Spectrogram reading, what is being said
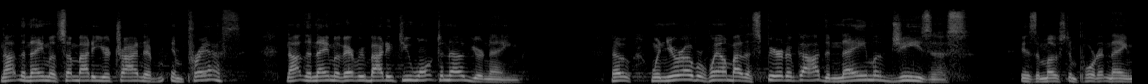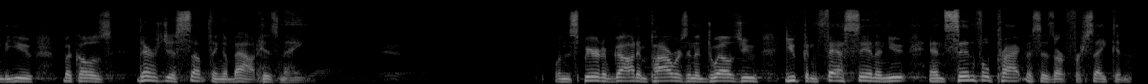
not the name of somebody you're trying to impress. not the name of everybody that you want to know your name. No, when you're overwhelmed by the Spirit of God, the name of Jesus is the most important name to you because there's just something about his name. When the Spirit of God empowers and indwells you, you confess sin and you and sinful practices are forsaken.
